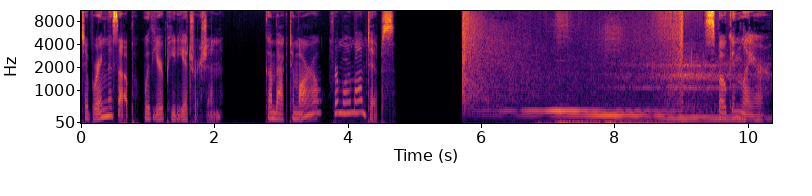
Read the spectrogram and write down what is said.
to bring this up with your pediatrician. Come back tomorrow for more mom tips. Spoken Layer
